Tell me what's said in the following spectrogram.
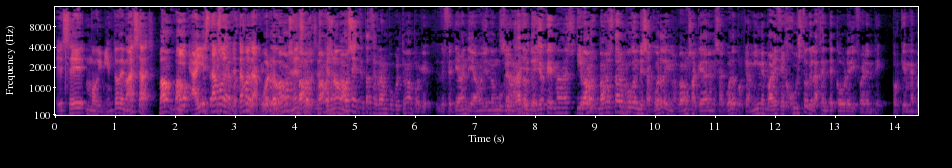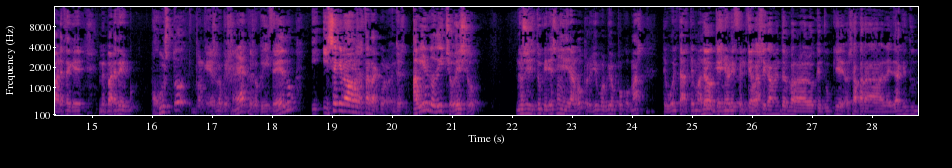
ese movimiento de masas. Vamos, vamos, y ahí estamos, estamos de acuerdo pero Vamos, en eso. vamos, o sea, vamos que a- no- vamos a intentar cerrar un poco el tema porque efectivamente llevamos yendo en bucle Sí, un rato. yo- entonces- yo que más- y yo vamos, a estar un poco en desacuerdo y nos vamos a quedar en desacuerdo porque a mí me parece justo que la gente cobre diferente. Porque me parece que me parece justo, porque es lo que genera, que es lo que dice Edu, y, y sé que no vamos a estar de acuerdo. Entonces, habiendo dicho eso, no sé si tú querías añadir algo, pero yo volví un poco más de vuelta al tema No, de que, dinero y que felicidad. básicamente para lo que tú quieres, o sea, para la idea que tú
